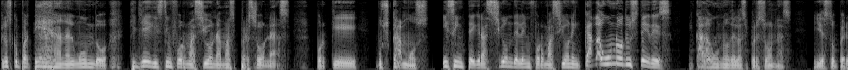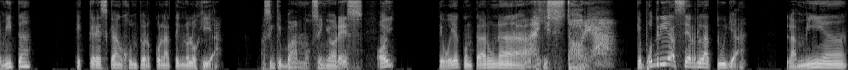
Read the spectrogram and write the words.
que nos compartieran al mundo, que llegue esta información a más personas, porque buscamos esa integración de la información en cada uno de ustedes, en cada una de las personas y esto permita que crezcan junto con la tecnología. Así que vamos, señores. Hoy te voy a contar una historia que podría ser la tuya, la mía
